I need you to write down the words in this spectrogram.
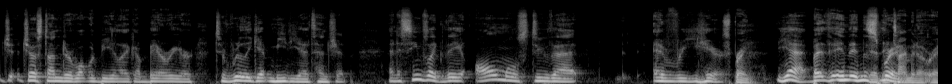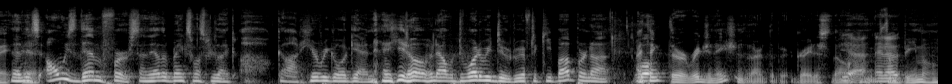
j- just under what would be like a barrier to really get media attention, and it seems like they almost do that every year. Spring. Yeah, but in, in the they spring, time it out right, And it's always them first, and the other banks must be like, "Oh God, here we go again." you know, now what do we do? Do we have to keep up or not? I think their originations aren't the greatest though. Yeah, from and I, BMO.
